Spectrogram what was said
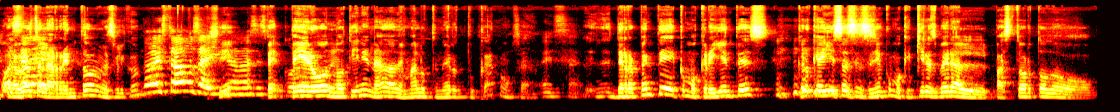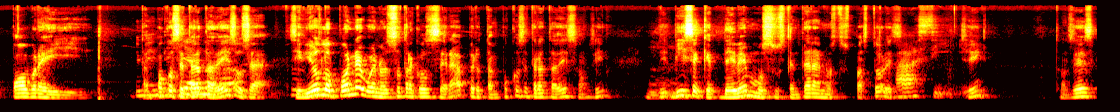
o a hasta la rentó, ¿me explico? No, estábamos ahí nada más. Este pero no tiene nada de malo tener tu carro, o sea. Exacto. De repente, como creyentes, creo que hay esa sensación como que quieres ver al pastor todo pobre y tampoco se trata de eso, o sea, si Dios lo pone, bueno, es otra cosa será, pero tampoco se trata de eso, ¿sí? Dice que debemos sustentar a nuestros pastores. Ah, sí. ¿Sí? Entonces,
